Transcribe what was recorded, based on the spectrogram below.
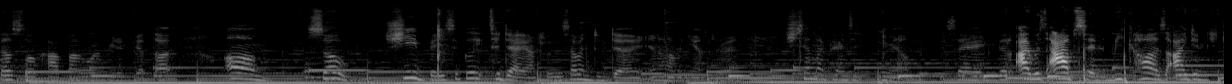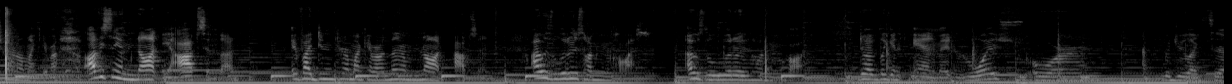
that was slow clap by the way if you didn't get that. Um, so she basically today actually this happened today and it happened yesterday. She sent my parents an email saying that I was absent because I didn't turn on my camera. Obviously, I'm not absent then. If I didn't turn on my camera, then I'm not absent. I was literally talking in class. I was literally talking in class. Do I have like an animated voice, or would you like to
